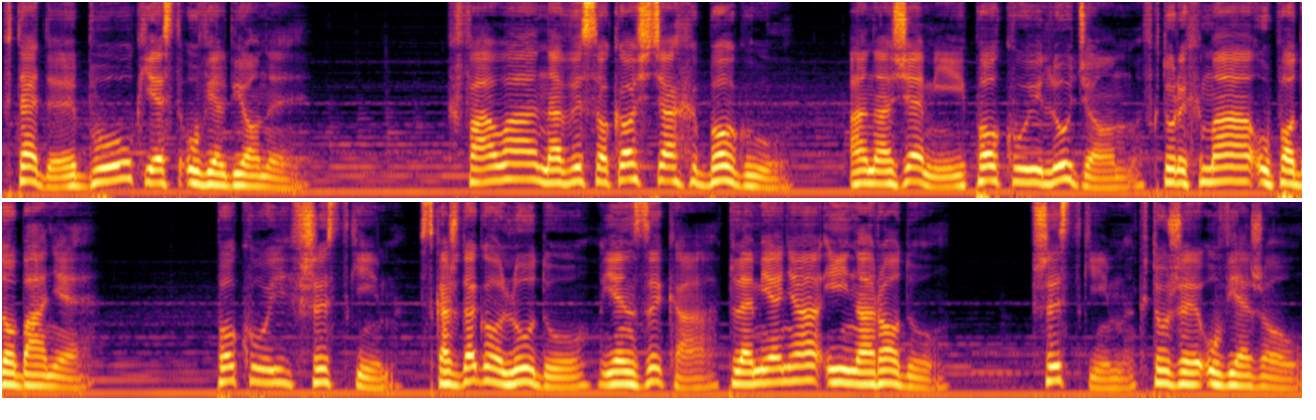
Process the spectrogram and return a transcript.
wtedy Bóg jest uwielbiony. Chwała na wysokościach Bogu, a na ziemi pokój ludziom, w których ma upodobanie. Pokój wszystkim, z każdego ludu, języka, plemienia i narodu, wszystkim, którzy uwierzą.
